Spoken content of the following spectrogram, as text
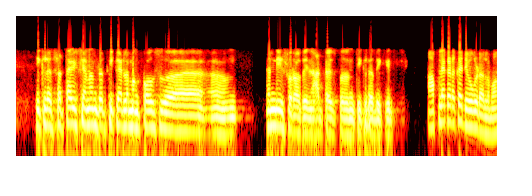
तिकडे सत्तावीसच्या नंतर तिकडला मग पाऊस अं, अं, थंडी सुरुवात होईल अठ्ठावीस पर्यंत तिकडे देखील. आपल्याकडे कधी उघडल मग?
